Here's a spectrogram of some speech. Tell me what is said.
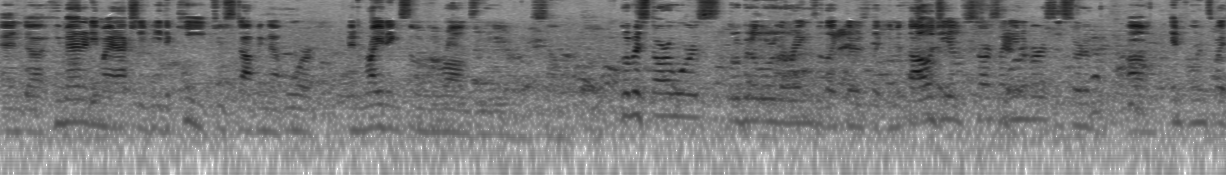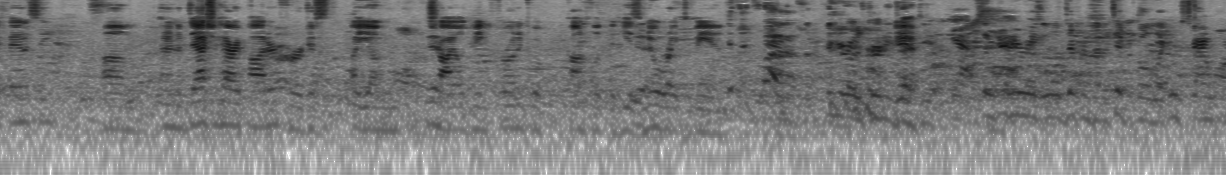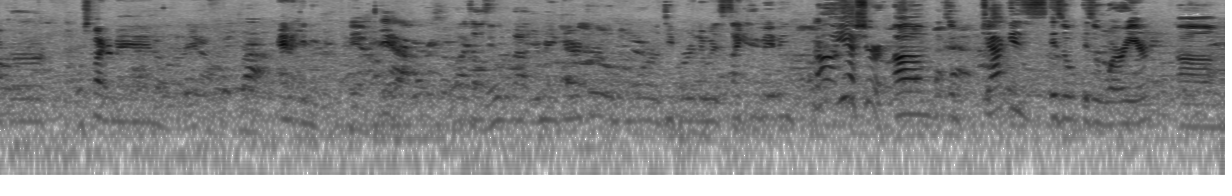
and uh, humanity might actually be the key to stopping that war and righting some of the wrongs in the universe. So, a little bit of Star Wars, a little bit of Lord of the Rings, with like there's like the mythology of the Starside universe is sort of um, influenced by fantasy, um, and a dash of Harry Potter for just a young child being thrown into a conflict that he has no right to be in. It's, it's a lot of that stuff. The hero's journey Yeah. type deal. Yeah. So your hero is a little different than a typical like Luke Skywalker or Spider Man or you know Anakin even. Yeah. Yeah. Want to tell us a little about your main character, a little bit more deeper into his psyche, maybe? Oh yeah, sure. Um, so Jack is is a is a worrier. Um,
